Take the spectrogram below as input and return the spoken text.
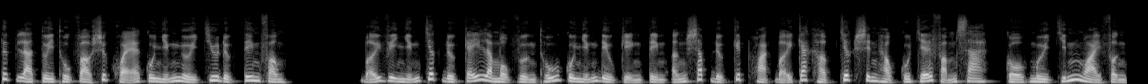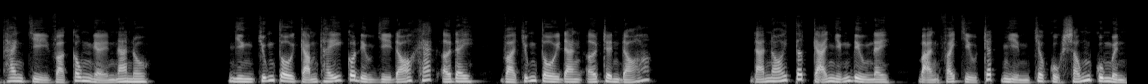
Tức là tùy thuộc vào sức khỏe của những người chưa được tiêm phòng. Bởi vì những chất được cấy là một vườn thú của những điều kiện tiềm ẩn sắp được kích hoạt bởi các hợp chất sinh học của chế phẩm xa, cộ 19 ngoài phần than chì và công nghệ nano. Nhưng chúng tôi cảm thấy có điều gì đó khác ở đây, và chúng tôi đang ở trên đó. Đã nói tất cả những điều này, bạn phải chịu trách nhiệm cho cuộc sống của mình,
